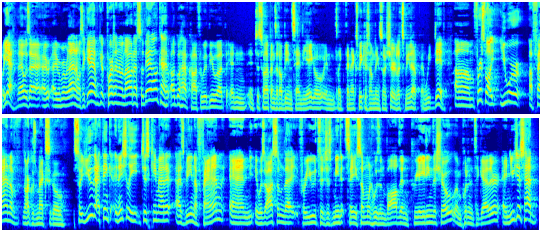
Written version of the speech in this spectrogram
But yeah, that was I, I remember that. And I was like, yeah, of course I know Laura. So yeah, I'll I'll go have coffee with you. and it just so happens that I'll be in San Diego in like the next week or something. So sure, let's meet up. And we did. Um, first of all, you were a fan of Narcos Mexico so you, I think, initially just came at it as being a fan, and it was awesome that for you to just meet, it, say, someone who's involved in creating the show and putting it together, and you just had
